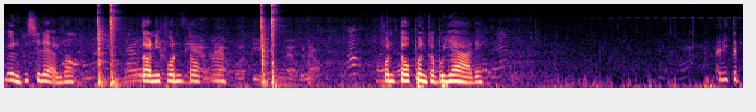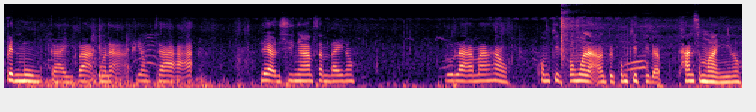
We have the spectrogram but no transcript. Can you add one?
มื่อื่นขึ้นสิแล้วอยู่เนาะตอนนี้ฝนตกอะวปกติลงแล้วเบิดแล้วฝนตกเพิ่นกับบุยาเด้อันนี้จะเป็นมุมไก่บ้านหัวหน้าพี่น้องจ้าแล้วดิสิงามซำใดเนาะดูลามาเฮาความคิดของหัวหน้ามันเป็นความคิดที่แบบทันสมัยเนาะ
